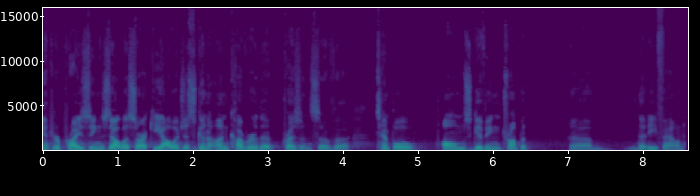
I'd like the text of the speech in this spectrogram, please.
enterprising, zealous archaeologist is going to uncover the presence of a temple almsgiving trumpet um, that he found.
